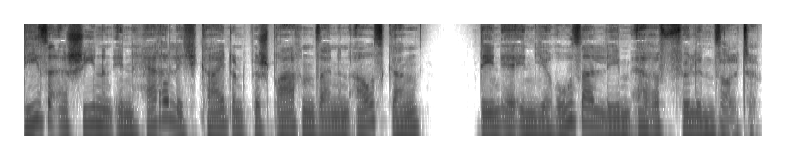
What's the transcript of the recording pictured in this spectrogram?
Diese erschienen in Herrlichkeit und besprachen seinen Ausgang, den er in Jerusalem erfüllen sollte.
